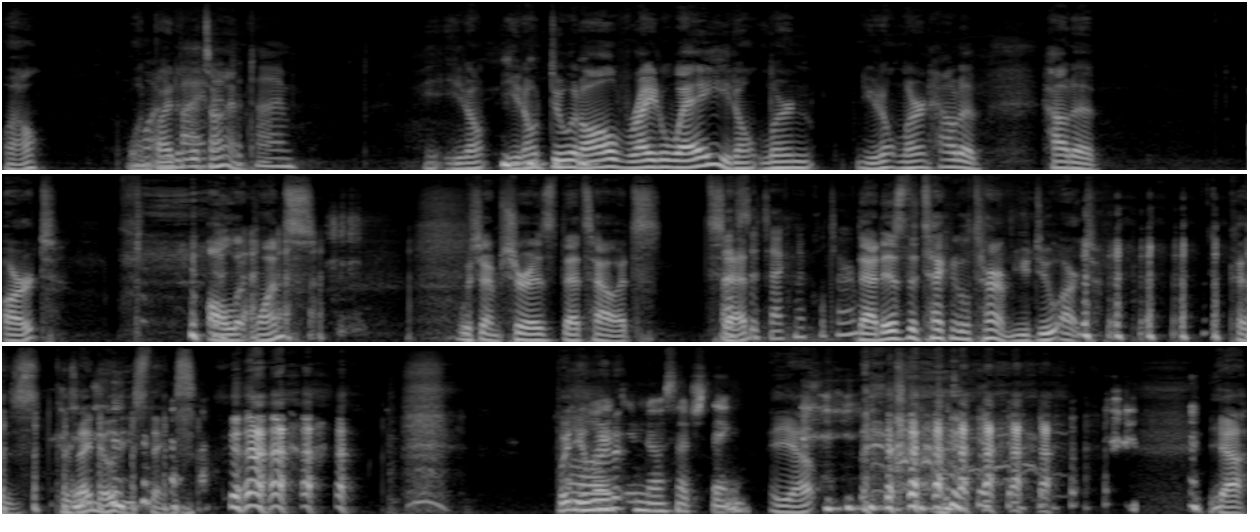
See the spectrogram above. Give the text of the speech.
Well one, bite, at a time. time. You don't you don't do it all right away. You don't learn you don't learn how to how to art all at once which i'm sure is that's how it's That's said. the technical term. that is the technical term. You do art. Because because i know these things but you oh, learn I it do no such thing. yeah yeah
